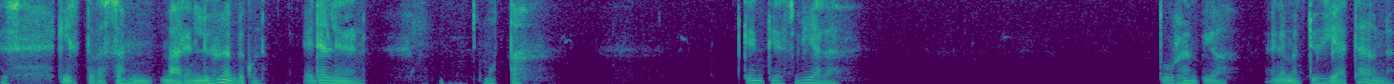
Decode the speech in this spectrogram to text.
siis kiitettävässä määrin lyhyempi kuin edellinen, mutta kenties vielä turhempia, enemmän tyhjää täynnä.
